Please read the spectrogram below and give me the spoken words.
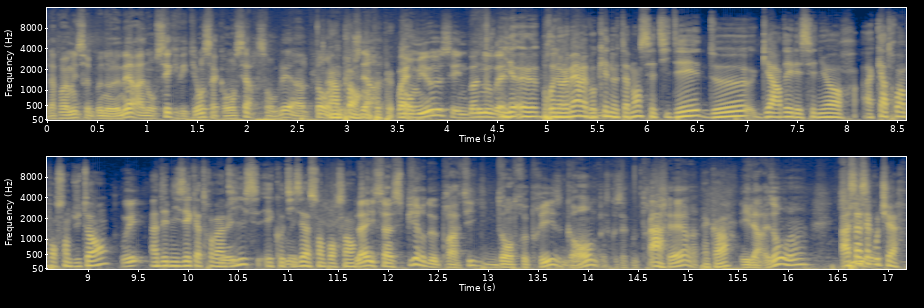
la première ministre Bruno Le Maire annoncer qu'effectivement ça commençait à ressembler à un plan Un un, plan, général. un peu plus, ouais. Tant mieux, c'est une bonne nouvelle. Il- euh, Bruno Le Maire évoquait notamment cette idée de garder les seniors à 80% du temps, Oui. indemniser 90 et cotiser à 100%. Là, il s'inspire de pratiques d'entreprises grandes parce que ça coûte très Ah, cher. D'accord. Et il a raison. Hein, Ah, ça, ça euh, coûte cher.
